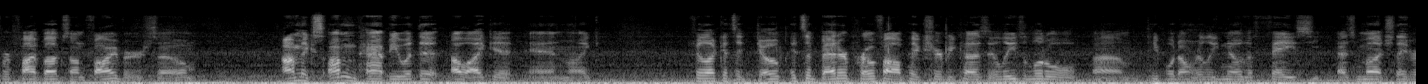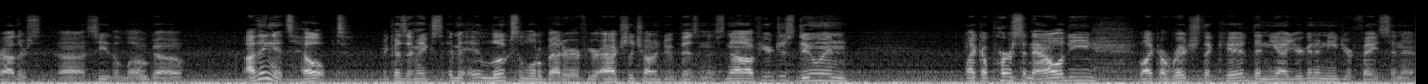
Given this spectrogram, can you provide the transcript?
for five bucks on Fiverr. So I'm ex- I'm happy with it. I like it, and like feel like it's a dope. It's a better profile picture because it leaves a little. Um, people don't really know the face as much. They'd rather uh, see the logo. I think it's helped because it makes it, it looks a little better if you're actually trying to do business. Now, if you're just doing like a personality, like a Rich the Kid, then yeah, you're gonna need your face in it.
